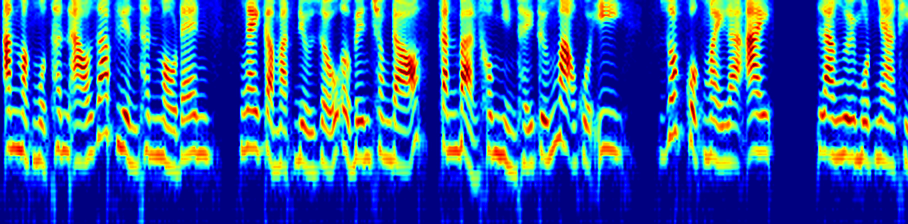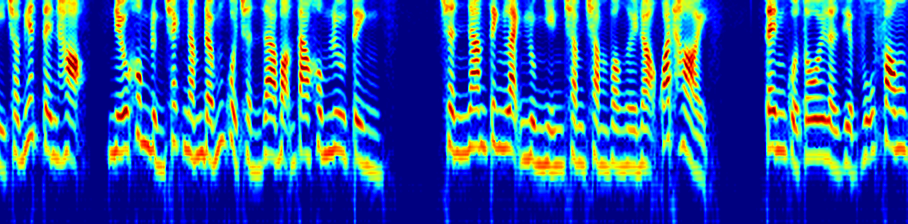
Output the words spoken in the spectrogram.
ăn mặc một thân áo giáp liền thân màu đen, ngay cả mặt đều giấu ở bên trong đó, căn bản không nhìn thấy tướng mạo của y. Rốt cuộc mày là ai? Là người một nhà thì cho biết tên họ, nếu không đừng trách nắm đấm của Trần gia bọn tao không lưu tình. Trần Nam Tinh lạnh lùng nhìn chằm chằm vào người nọ quát hỏi. Tên của tôi là Diệp Vũ Phong,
